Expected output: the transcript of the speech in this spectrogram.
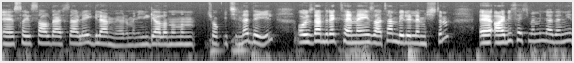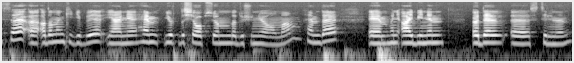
e, sayısal derslerle ilgilenmiyorum. Hani ilgi alanımın çok içinde değil. O yüzden direkt TM'yi zaten belirlemiştim. E, IB seçmemin nedeni ise e, Adan'ınki gibi yani hem yurt dışı opsiyonunu da düşünüyor olmam hem de e, hani IB'nin ödev e, stilinin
